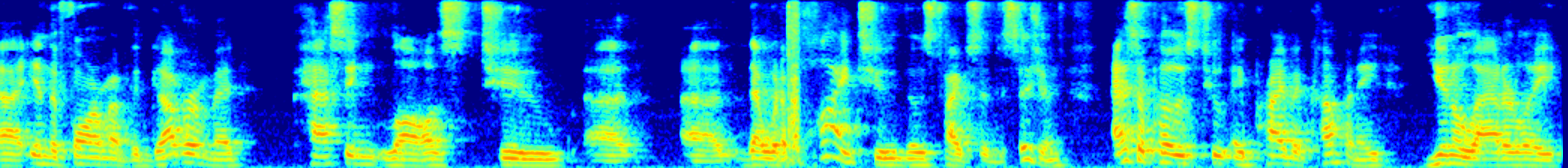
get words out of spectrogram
uh, in the form of the government passing laws to uh, uh, that would apply to those types of decisions, as opposed to a private company unilaterally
